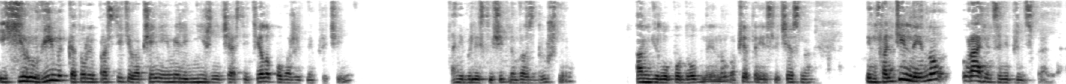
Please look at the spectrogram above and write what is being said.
и херувимы, которые, простите, вообще не имели нижней части тела по уважительной причине. Они были исключительно воздушные, ангелоподобные, ну, вообще-то, если честно, инфантильные, но разница не принципиальная.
